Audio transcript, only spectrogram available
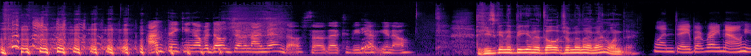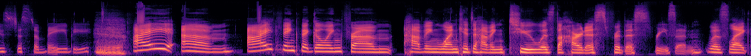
I'm thinking of adult Gemini men, though. So that could be, di- you know. He's gonna be an adult Gemini man one day. One day, but right now he's just a baby. I um I think that going from having one kid to having two was the hardest for this reason. Was like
